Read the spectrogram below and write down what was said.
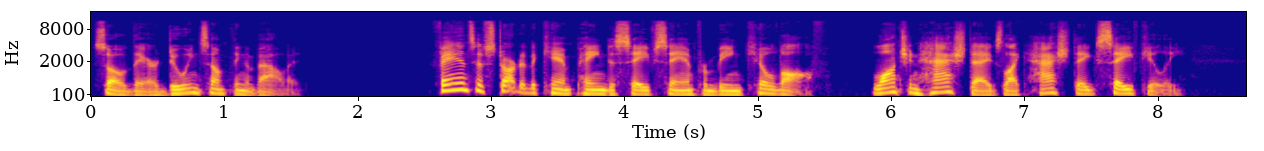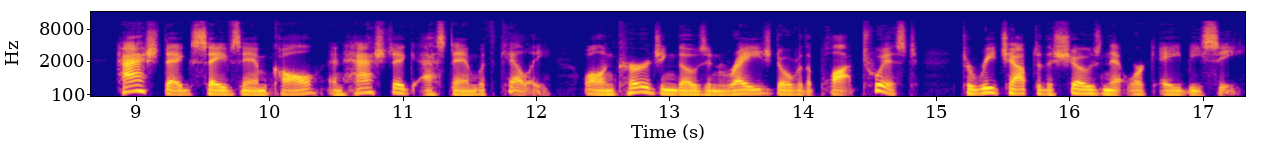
So they are doing something about it. Fans have started a campaign to save Sam from being killed off, launching hashtags like hashtag Save Kelly, hashtag Save Sam McCall, and hashtag I with Kelly, while encouraging those enraged over the plot twist to reach out to the show's network ABC.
